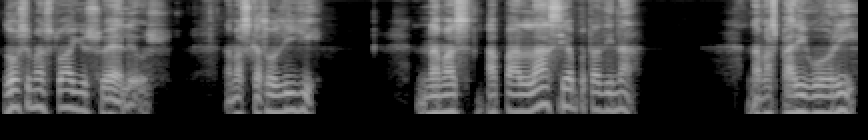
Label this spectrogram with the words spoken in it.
δώσε μας το Άγιο Σου έλεος, να μας καθοδηγεί, να μας απαλλάσσει από τα δεινά, να μας παρηγορεί,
